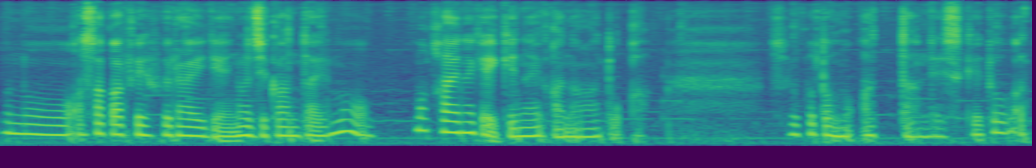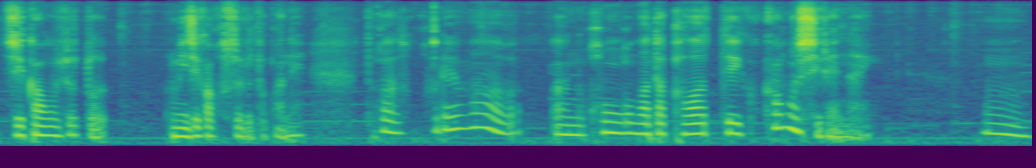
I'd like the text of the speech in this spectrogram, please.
この朝カフェフライデーの時間帯も、まあ、変えなきゃいけないかなとかそういうこともあったんですけど時間をちょっと短くするとかねだからこれはあの今後また変わっていくかもしれない。うん、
